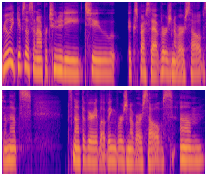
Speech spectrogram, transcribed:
really gives us an opportunity to express that version of ourselves, and that's it's not the very loving version of ourselves. Um,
